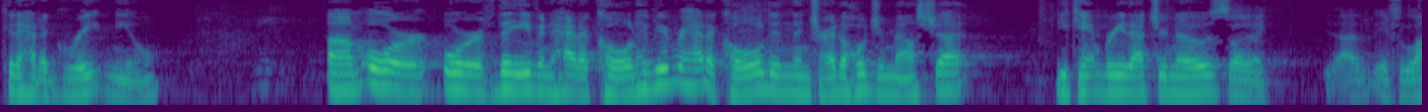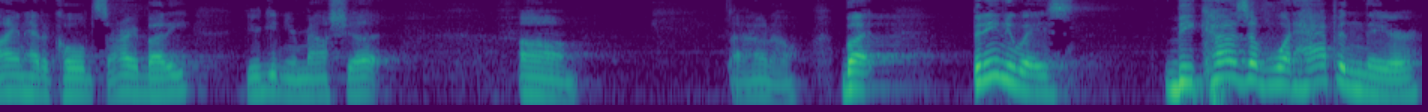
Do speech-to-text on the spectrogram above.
Could have had a great meal. Um, or, or if they even had a cold. Have you ever had a cold and then try to hold your mouth shut? You can't breathe out your nose. So like, if a lion had a cold, sorry, buddy, you're getting your mouth shut. Um, I don't know, but but anyways, because of what happened there,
